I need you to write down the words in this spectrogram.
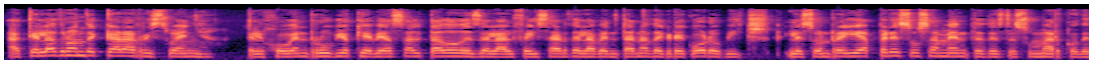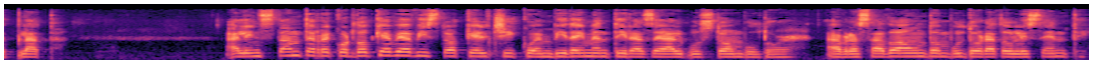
Aquel ladrón de cara risueña, el joven rubio que había saltado desde el alféizar de la ventana de Gregorovich, le sonreía perezosamente desde su marco de plata. Al instante recordó que había visto a aquel chico en vida y mentiras de Albus Dumbledore, abrazado a un Dumbledore adolescente,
